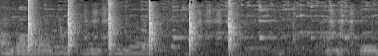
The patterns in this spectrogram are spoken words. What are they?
Đang có là đi- đi- đi, à, đi- đi.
